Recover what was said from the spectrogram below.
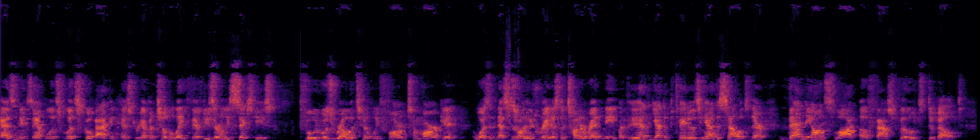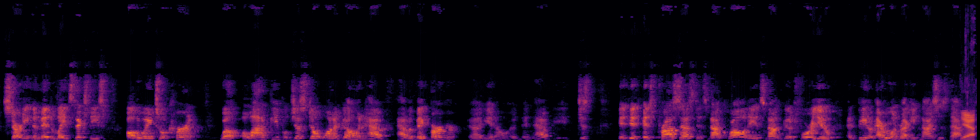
as an example, let's let's go back in history. Up until the late 50s, early 60s, food was relatively farm to market. It wasn't necessarily sure. the greatest, a ton of red meat, but you had, you had the potatoes and you had the salads there. Then the onslaught of fast foods developed, starting in the mid to late 60s, all the way until current. Well, a lot of people just don't want to go and have have a big burger, uh, you know, and, and have just it, it, it's processed. It's not quality. It's not good for you, and everyone recognizes that. Yeah.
